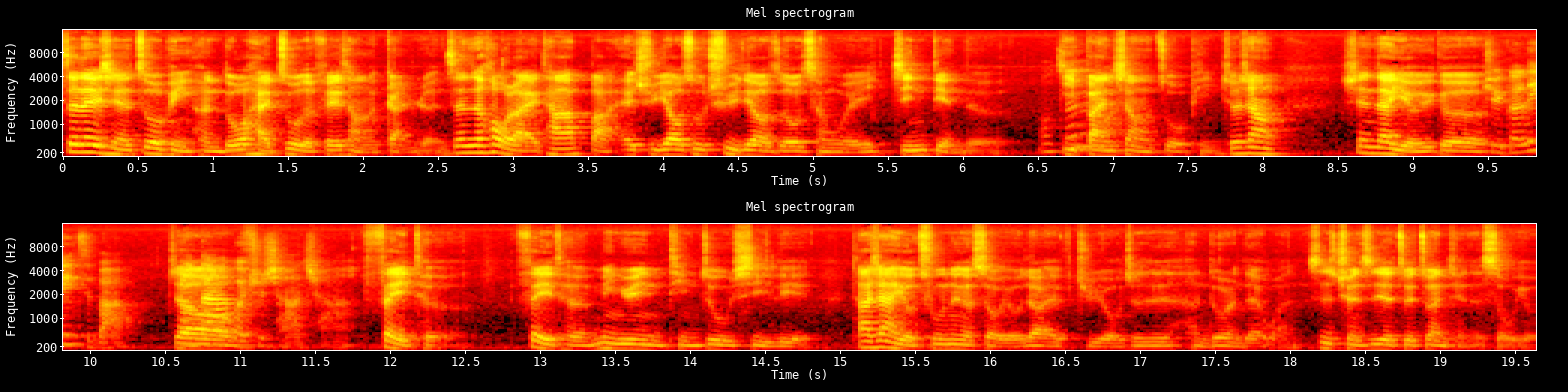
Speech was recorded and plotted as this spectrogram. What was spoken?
这类型的作品很多还做的非常的感人，甚至后来他把 H 要素去掉之后，成为经典的一般向的作品。就像现在有一个，举个例子吧，叫大家回去查查。Fate Fate 命运停住系列，它现在有出那个手游叫 FGO，就是很多人在玩，是全世界最赚钱的手游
